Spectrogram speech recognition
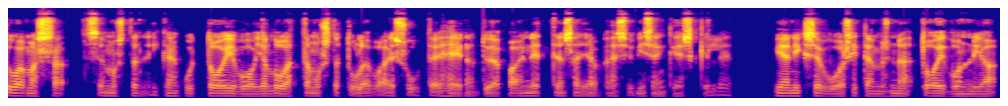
tuomassa semmoista ikään kuin toivoa ja luottamusta tulevaisuuteen heidän työpaineittensa ja väsymisen keskelle. Jäniksen vuosi tämmöisenä toivon ja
